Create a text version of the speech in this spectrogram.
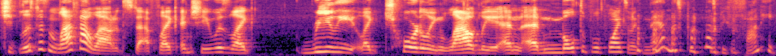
she liz doesn't laugh out loud at stuff like and she was like really like chortling loudly and at multiple points i'm like man this book must be funny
